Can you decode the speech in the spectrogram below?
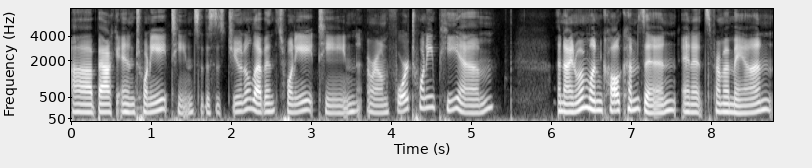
uh, back in 2018. So this is June 11th, 2018, around 4:20 p.m. A 911 call comes in, and it's from a man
